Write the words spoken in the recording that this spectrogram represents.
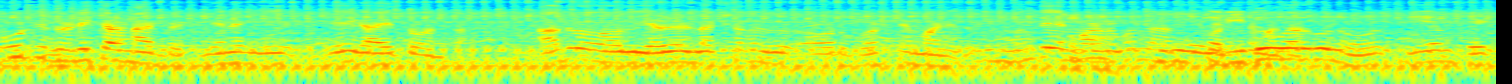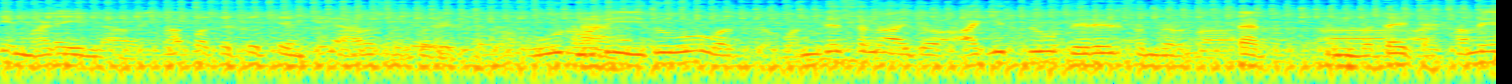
ಪೂರ್ತಿ ದೃಢೀಕರಣ ಆಗಬೇಕು. ಏನಾಗಿ ಹೇಗಾಯಿತು ಅಂತ. ಆದರೂ ಅವ್ರು ಎರಡು ಲಕ್ಷದ ಅವರು ಘೋಷಣೆ ಮಾಡಿದ್ರು. ಮುಂದೆ ಏನು ಮಾಡಬೇಕು ಅಂತ ಇದುವರೆಗೂ ಸಿಎಂ ಭೇಟಿ ಮಾಡೇ ಇಲ್ಲ. ಅವ್ರು ಶಾಪ ಕಟ್ಟುತ್ತೆ ಅಂತೇಳಿ ಆರೋಪ ಇರ್ತಾರೆ ಊರು ನೋಡಿ ಇದು ಒಂದ್- ಒಂದೇ ಸಲ ಇದು ಆಗಿದ್ದು ಬೇರೆ ಸಂದರ್ಭ. ಸಮಯ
